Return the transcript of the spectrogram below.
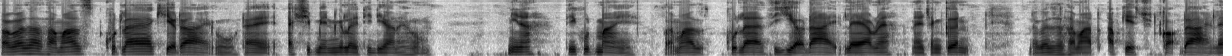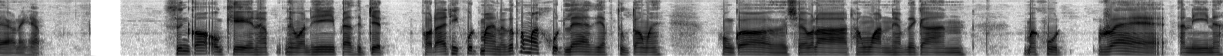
เราก็จะสามารถขุดแร่เขียวได้ โอ้ ได้ achievement กันเลยทีเดียวนะครับผม นี่นะ ที่ขุดใหม่ สามารถขุดแร่สีเขียวได้แล้วนะ ในจังเกิลแล้วก็จะสามารถอัปเกรดชุดเกาะได้แล้วนะครับ ซึ่งก็โอเคนะครับ ในวันที่ 87 พอได้ที่ขุดใหม่เราก็ต้องมาขุดแร่สิครับ ถูกต้องไหม ผมก็ใช้เวลาทั้งวันนะครับในการมาขุดแร่อันนี้นะ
